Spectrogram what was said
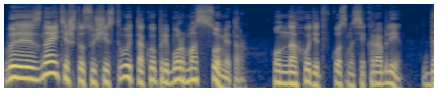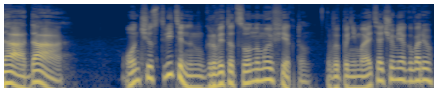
«Вы знаете, что существует такой прибор массометр? Он находит в космосе корабли». «Да, да». «Он чувствителен к гравитационному эффекту. Вы понимаете, о чем я говорю?»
